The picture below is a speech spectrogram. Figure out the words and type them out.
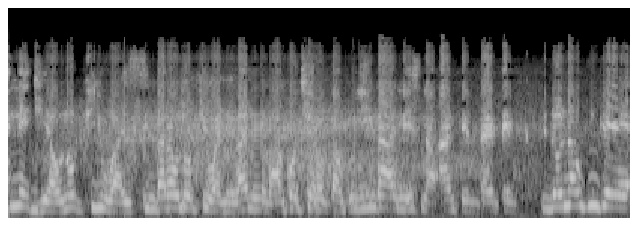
eneji yaunopiwa simba raunopiwa nevanhu vako chero pakuimba national anthem type ndinoona kunge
